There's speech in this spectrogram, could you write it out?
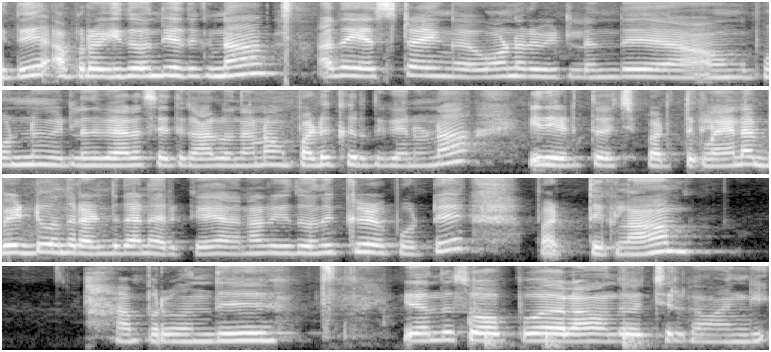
இது அப்புறம் இது வந்து எதுக்குன்னா அதை எக்ஸ்ட்ரா எங்கள் ஓனர் வீட்டிலேருந்து அவங்க பொண்ணு வீட்டிலேருந்து வேலை செய்யறதுக்கு ஆள் வந்தாங்கன்னா அவங்க படுக்கிறதுக்கு வேணும்னா இதை எடுத்து வச்சு படுத்துக்கலாம். ஏன்னா பெட்டு வந்து ரெண்டு தானே இருக்குது அதனால் இது வந்து கீழே போட்டு படுத்துக்கலாம். அப்புறம் வந்து இது வந்து சோப்பு அதெல்லாம் வந்து வச்சுருக்கேன் வாங்கி.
